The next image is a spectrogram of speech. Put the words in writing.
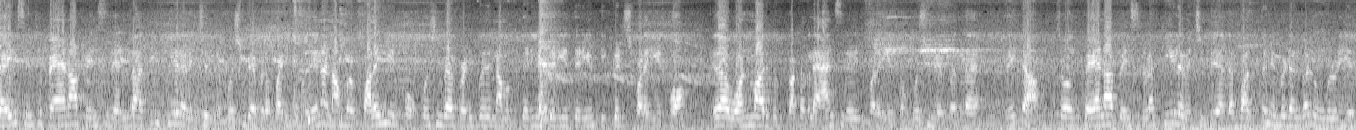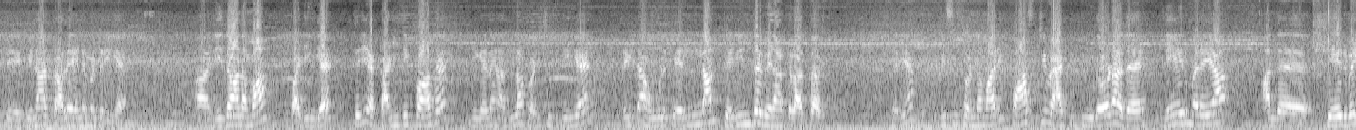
தயவு செஞ்சு பேனா பென்சில் எல்லாத்தையும் கீழே வச்சிருக்கேன் கொஸ்டின் பேப்பரை படிக்கும்போது ஏன்னா நம்ம பழகியிருப்போம். கொஸ்டின் பேப்பர் படிக்கும்போது நமக்கு தெரியும் தெரியும் தெரியும் டிக்கெட்ஸ் பழகியிருப்போம். ஏதாவது ஒன் மார்க்கு பக்கத்தில் ஆன்சர் எழுதி பழகியிருப்போம் கொஸ்டின் பேப்பரில் ரைட்டா ஸோ பேனா பென்சிலெலாம் கீழே வச்சுட்டு அந்த பத்து நிமிடங்கள் உங்களுடைய தே- என்ன பண்ணுறீங்க நிதானமாக படிங்க. சரியா? கண்டிப்பாக நீங்கள் எல்லாம் நல்லா படிச்சிருக்கீங்க. ரைட்டா உங்களுக்கு எல்லாம் தெரிந்த வினாக்களாக தான் இருக்கும். சரியா? மிஸ் சொன்ன மாதிரி பாசிட்டிவ் ஆட்டிடியூடோட அதை நேர்மறையாக அந்த தேர்வை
